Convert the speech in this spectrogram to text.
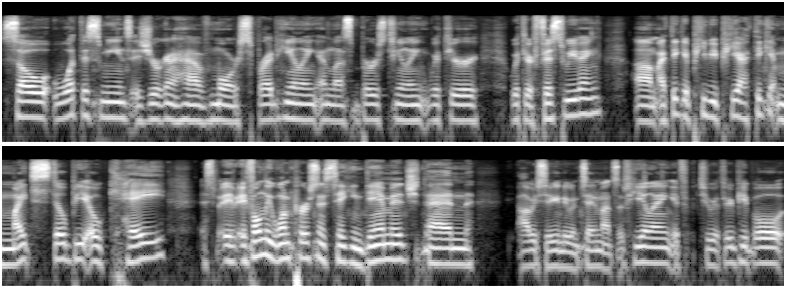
So what this means is you're gonna have more spread healing and less burst healing with your with your fist weaving. Um, I think at PvP, I think it might still be okay. If, if only one person is taking damage, then obviously you can do insane amounts of healing. If two or three people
